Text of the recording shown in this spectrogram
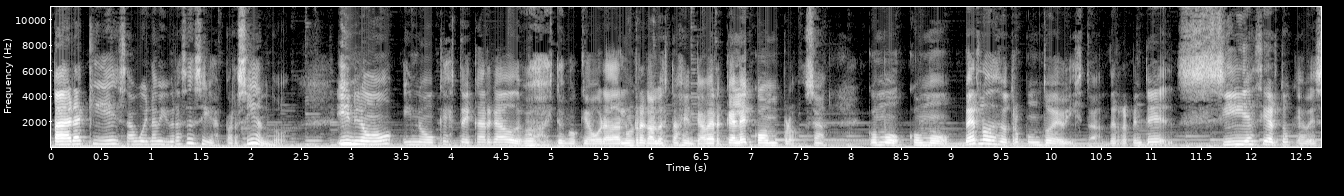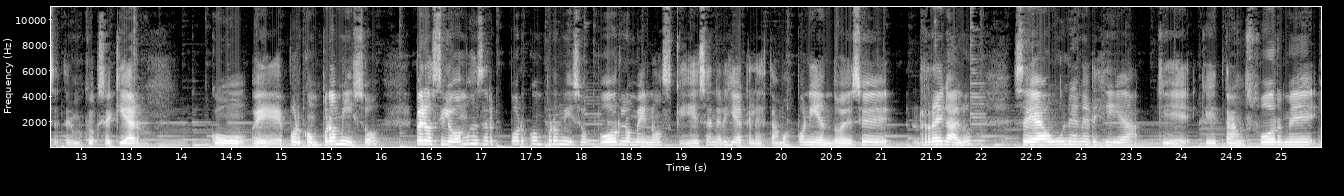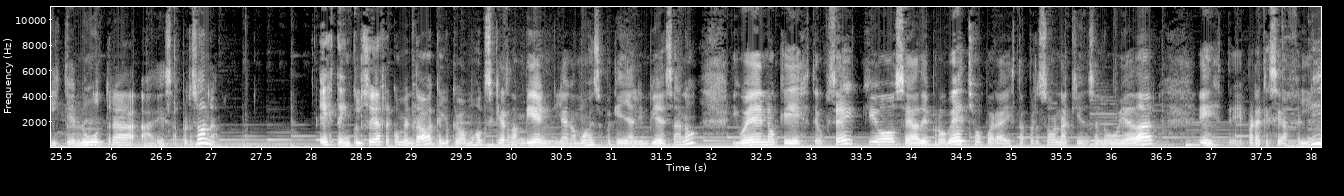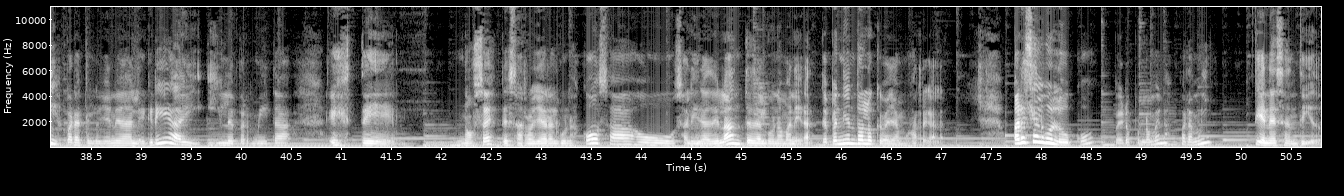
para que esa buena vibra se siga esparciendo. Y no, y no que esté cargado de, ay, tengo que ahora darle un regalo a esta gente, a ver qué le compro. O sea, como, como verlo desde otro punto de vista. De repente, sí es cierto que a veces tenemos que obsequiar eh, por compromiso, pero si lo vamos a hacer por compromiso, por lo menos que esa energía que le estamos poniendo ese regalo sea una energía que, transforme y que nutra a esa persona. Este, incluso ya recomendaba que lo que vamos a obsequiar también le hagamos esa pequeña limpieza, ¿no? Y bueno, que este obsequio sea de provecho para esta persona a quien se lo voy a dar, este, para que sea feliz, para que lo llene de alegría y le permita, este, no sé, desarrollar algunas cosas o salir adelante de alguna manera, dependiendo de lo que vayamos a regalar. Parece algo loco, pero por lo menos para mí tiene sentido.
